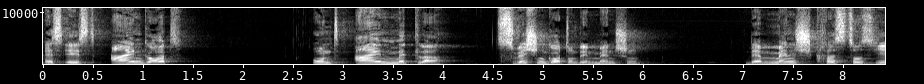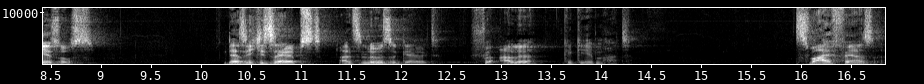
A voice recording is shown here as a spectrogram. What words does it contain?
Es ist ein Gott und ein Mittler zwischen Gott und den Menschen, der Mensch Christus Jesus, der sich selbst als Lösegeld für alle gegeben hat. Zwei Verse.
